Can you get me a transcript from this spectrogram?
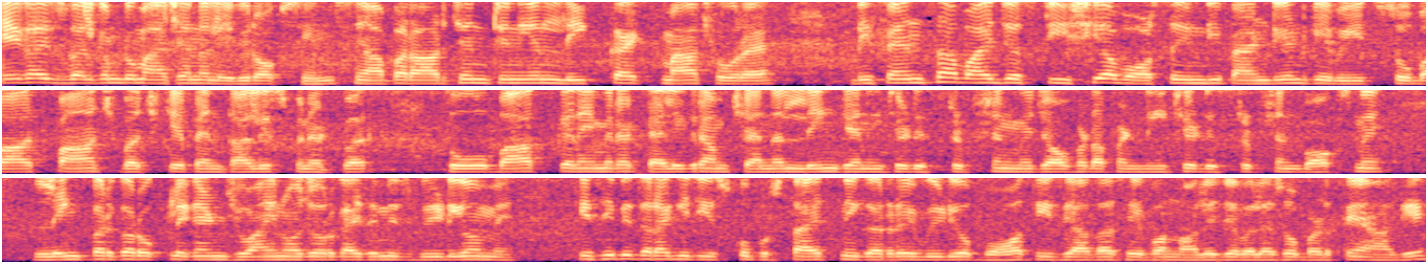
Hey guys welcome to my channel AB rock sims यहाँ पर अर्जेंटीनियन लीग का एक मैच हो रहा है। Defensa y Justicia versus Independiente के बीच सुबह पाँच बज के पैंतालीस मिनट पर। तो बात करें मेरा टेलीग्राम चैनल लिंक है नीचे डिस्क्रिप्शन में, जाओ फटाफट नीचे डिस्क्रिप्शन बॉक्स में। लिंक पर करो क्लिक एंड ज्वाइन हो जाओ। और गाइस हम इस वीडियो में किसी भी तरह की चीज़ को प्रोत्साहित नहीं कर रहे। वीडियो बहुत ही ज़्यादा सेफ़ और नॉलेजेबल है सो बढ़ते हैं आगे।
